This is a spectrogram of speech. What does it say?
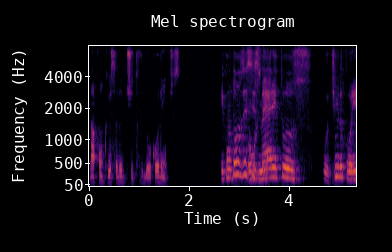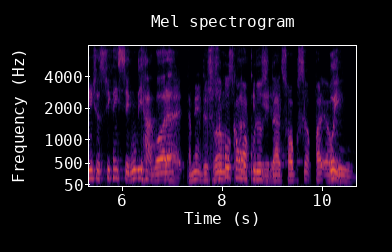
na conquista do título do Corinthians. E com todos esses méritos, o time do Corinthians fica em segundo e agora. É, também, deixa eu só colocar uma curiosidade, só algo, algo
